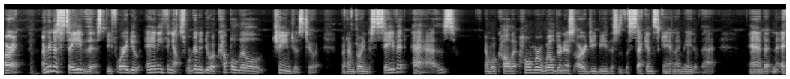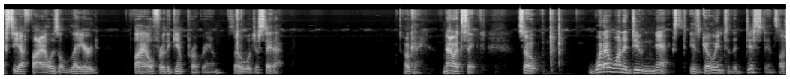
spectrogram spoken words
All right, I'm going to save this before I do anything else. We're going to do a couple little changes to it, but I'm going to save it as, and we'll call it Homer Wilderness RGB. This is the second scan I made of that. And an XCF file is a layered file for the GIMP program. So we'll just say that. Okay, now it's saved. So what I want to do next is go into the distance. I'll,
